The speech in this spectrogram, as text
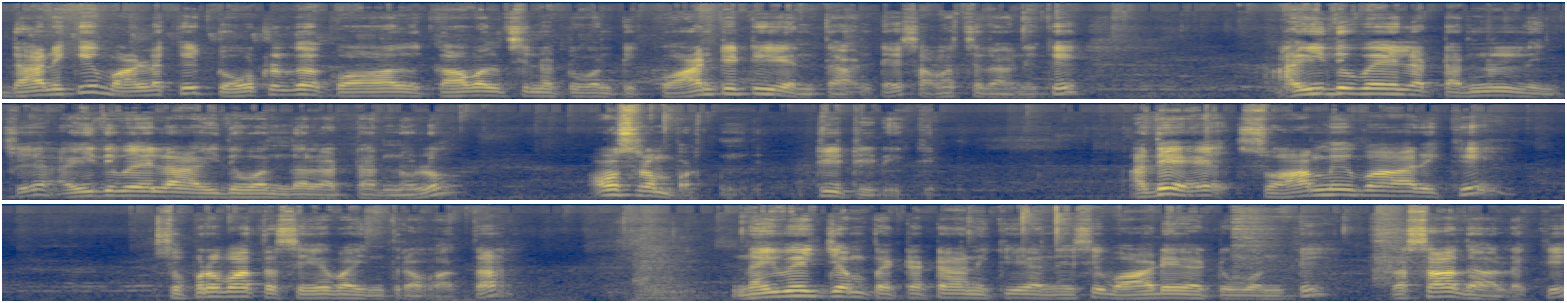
దానికి వాళ్ళకి టోటల్గా కావాల్సినటువంటి క్వాంటిటీ ఎంత అంటే సంవత్సరానికి ఐదు వేల టన్నుల నుంచి ఐదు వేల ఐదు వందల టన్నులు అవసరం పడుతుంది టీటీడీకి. అదే స్వామివారికి సుప్రభాత సేవ అయిన తర్వాత నైవేద్యం పెట్టడానికి అనేసి వాడేటువంటి ప్రసాదాలకి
